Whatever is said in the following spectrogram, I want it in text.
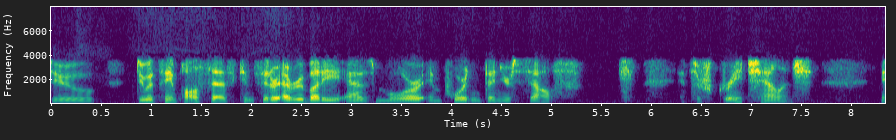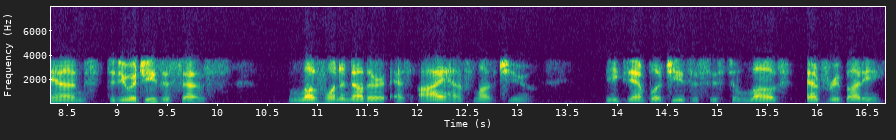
to do what St. Paul says consider everybody as more important than yourself. It's a great challenge. and to do what Jesus says love one another as I have loved you. The example of Jesus is to love everybody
